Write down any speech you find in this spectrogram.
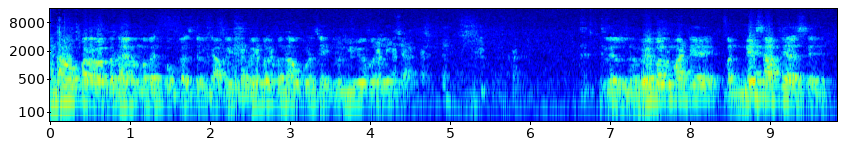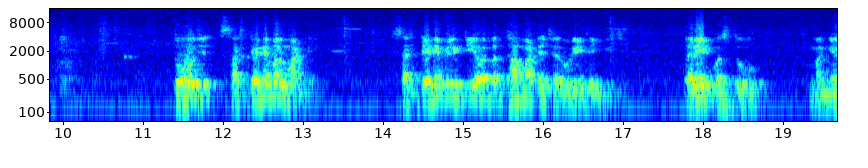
એના ઉપર હવે બધાનું મગજ ફોકસ થયું કે આપણે લવેબલ બનાવવું પડશે, એટલું લિવેબલ નહીં એટલે લવેબલ માટે બંને સાથે હશે, તો જ સસ્ટેનેબલ માટે સસ્ટેનેબિલિટી હવે બધા માટે જરૂરી થઈ ગઈ છે. દરેક વસ્તુ માન્ય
